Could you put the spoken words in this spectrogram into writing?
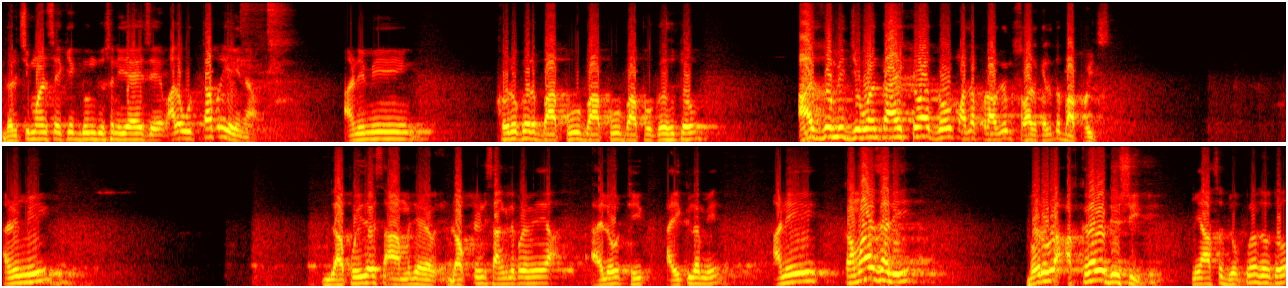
घरची माणसं एक एक दोन दिवसांनी यायचे. मला उठता पण येईना. आणि मी खरोखर बापू बापू बापू करत होतो. आज जो मी जिवंत आहे किंवा जो माझा प्रॉब्लेम सॉल्व्ह केला तो बापूच. आणि मी बापूई जर म्हणजे डॉक्टरांनी सांगितलं पण मी हॅलो ठीक ऐकलं मी. आणि कमाल झाली. बरोबर अकराव्या दिवशी मी असं झोपूनच होतो.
